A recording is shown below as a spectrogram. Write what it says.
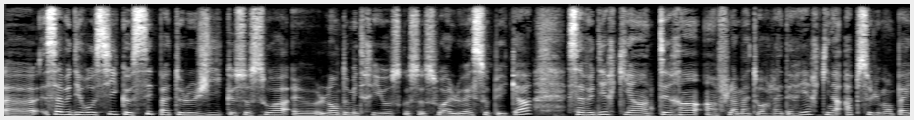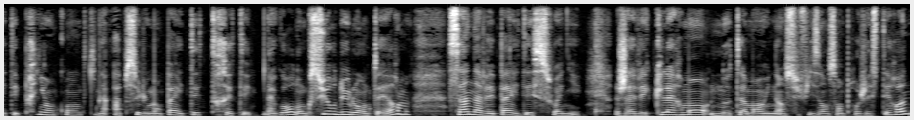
Euh, ça veut dire aussi que ces pathologies, que ce soit euh, l'endométriose, que ce soit le SOPK, ça veut dire qu'il y a un terrain inflammatoire là derrière qui n'a absolument pas été pris en compte, qui n'a absolument pas été traité. D'accord? Donc sur du long terme, ça n'avait pas été soigné. J'avais clairement notamment une insuffisance en progestérone,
